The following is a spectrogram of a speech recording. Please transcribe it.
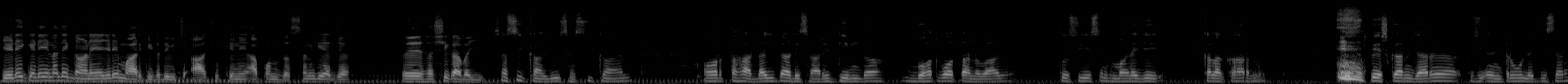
ਕਿਹੜੇ ਕਿਹੜੇ ਇਹਨਾਂ ਦੇ ਗਾਣੇ ਆ ਜਿਹੜੇ ਮਾਰਕੀਟ ਦੇ ਵਿੱਚ ਆ ਚੁੱਕੇ ਨੇ, ਆਪਾਂ ਨੂੰ ਦੱਸਣਗੇ ਅੱਜ। ਇਹ ਸਤਿ ਸ਼੍ਰੀ ਅਕਾਲ ਬਾਈ ਜੀ। ਸਤਿ ਸ਼੍ਰੀ ਅਕਾਲ ਜੀ, ਸਤਿ ਸ਼੍ਰੀ ਅਕਾਲ। ਔਰ ਤੁਹਾਡਾ ਜੀ, ਤੁਹਾਡੀ ਸਾਰੀ ਟੀਮ ਦਾ ਬਹੁਤ ਬਹੁਤ ਧੰਨਵਾਦ। ਤੁਸੀਂ ਇਸ ਨਿਮਾਣੇ ਜਿਹੇ ਕਲਾਕਾਰ ਨੂੰ ਪੇਸ਼ ਕਰਨ ਜਾ ਰਹੇ ਹੋ। ਤੁਸੀਂ ਇੰਟਰਵਿਊ ਲੈਤੀ ਸਰ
